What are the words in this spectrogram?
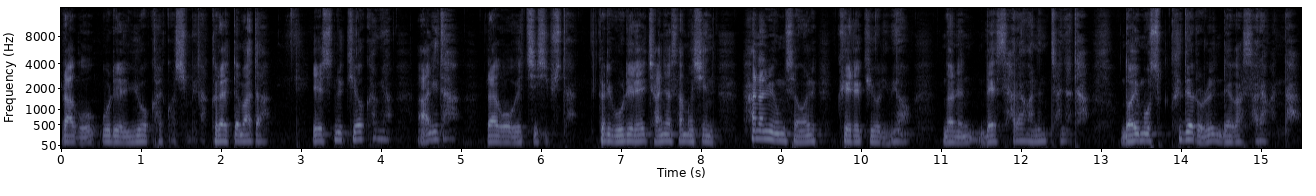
라고 우리를 유혹할 것입니다. 그럴 때마다 예수를 기억하며 아니다. 라고 외치십시다. 그리고 우리를 자녀 삼으신 하나님의 음성을 귀를 기울이며 너는 내 사랑하는 자녀다. 너의 모습 그대로를 내가 사랑한다.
